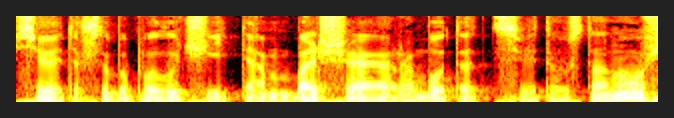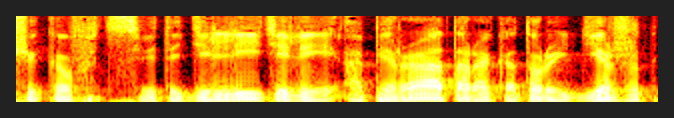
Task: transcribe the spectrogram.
все это, чтобы получить. Там большая работа цветоустановщиков, цветоделителей, оператора, который держит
